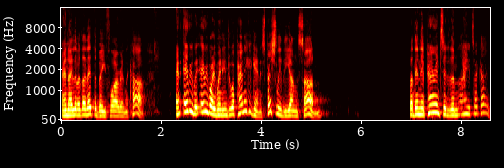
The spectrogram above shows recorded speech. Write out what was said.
And they, they let the bee fly around the car. And everybody, everybody went into a panic again, especially the young son. But then their parents said to them, Hey, it's okay.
